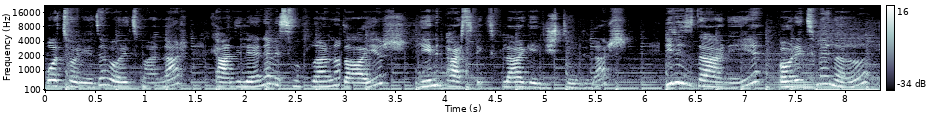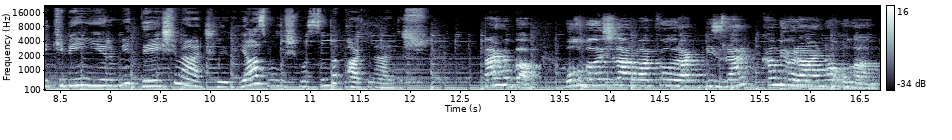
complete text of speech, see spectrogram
Bu atölyede öğretmenler kendilerine ve sınıflarına dair yeni perspektifler geliştirdiler. Biriz Derneği Öğretmen Ağı 2020 Değişim Elçileri Yaz Buluşması'nda partnerdir. Merhaba, Bolu Bağışçılar Vakfı olarak bizler kamu yararına olan,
